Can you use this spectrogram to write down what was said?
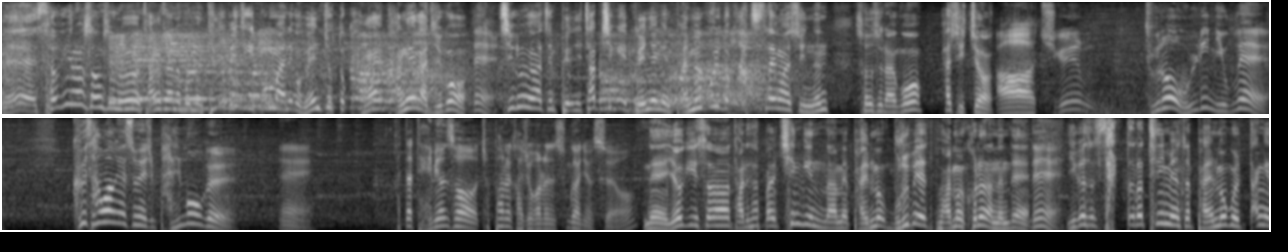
네, 성윤호 선수는 장사는 보면 들배지기뿐만 아니고 왼쪽도 강해, 강해가지고 네. 지금과 같은 변- 잡치기의 변형인 발목걸이도 같이 사용할 수 있는 선수라고 할 수 있죠. 아 지금 들어 올린 이후에 그 상황에서의 지금 발목을 예, 갖다 대면서 첫 판을 가져가는 순간이었어요. 네, 여기서 다리 삿발 챙긴 다음에 발목 무릎에 발목을 걸어놨는데 네. 이것을 싹 떨어뜨리면서 발목을 땅에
